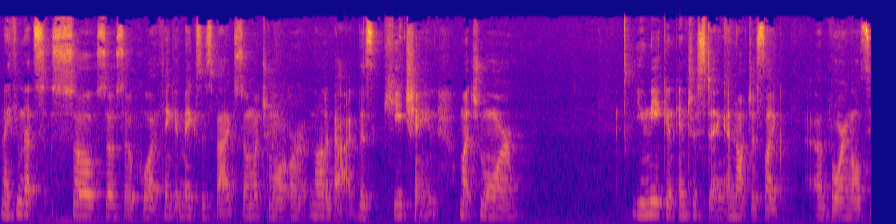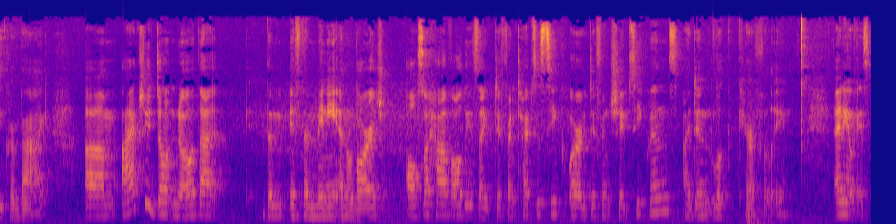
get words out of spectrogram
And i think that's so so so cool. I think it makes this bag so much more or not a bag this keychain much more unique and interesting and not just like a boring old sequin bag. Um, I actually don't know that the if the mini and the large also have all these like different types of sequ or different shape sequins. I didn't look carefully. Anyways,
